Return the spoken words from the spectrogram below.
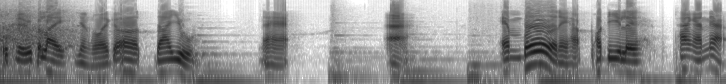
โอเคไม่เป็นไรอย่างน้อยก็ได้อยู่นะฮะ แอมเบอร์นะครับ พอดีเลย ถ้างั้นเนี่ย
